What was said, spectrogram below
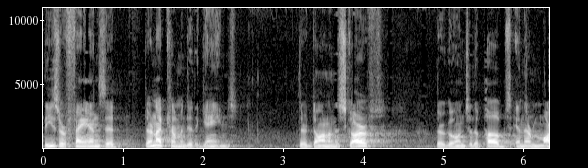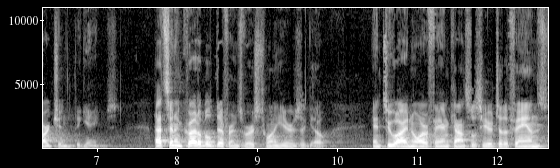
These are fans that they're not coming to the games. They're donning the scarves, they're going to the pubs, and they're marching the games. That's an incredible difference versus 20 years ago. And two, I know our fan councils here to the fans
